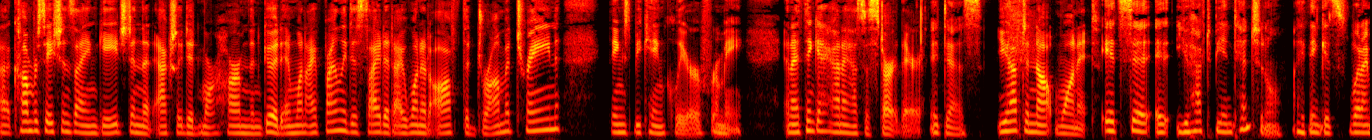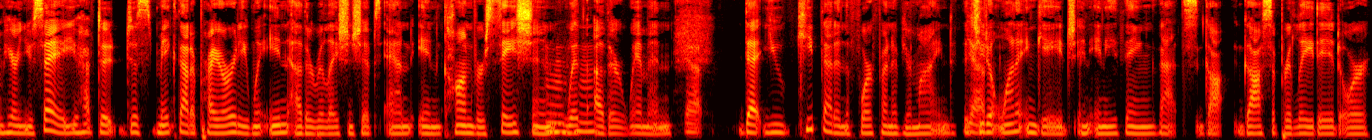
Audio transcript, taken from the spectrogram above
Uh, conversations I engaged in that actually did more harm than good. And when I finally decided I wanted off the drama train, things became clearer for me. And I think it kind of has to start there. It does. You have to not want it. It's a, it, you have to be intentional. I think it's what I'm hearing you say. You have to just make that a priority when in other relationships and in conversation with other women. Yep. That you keep that in the forefront of your mind. That Yeah. you don't want to engage in anything that's go- gossip related or,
